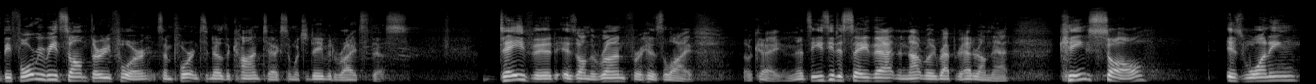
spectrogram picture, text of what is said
Before we read Psalm 34, it's important to know the context in which David writes this. David is on the run for his life. Okay, and it's easy to say that and not really wrap your head around that. King Saul is wanting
